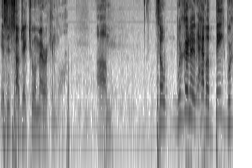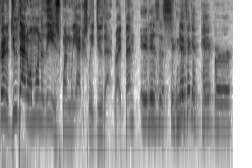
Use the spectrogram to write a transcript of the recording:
is it subject to American law? Um, so we're going to have a big. We're going to do that on one of these when we actually do that, right, Ben? It is a significant paper.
